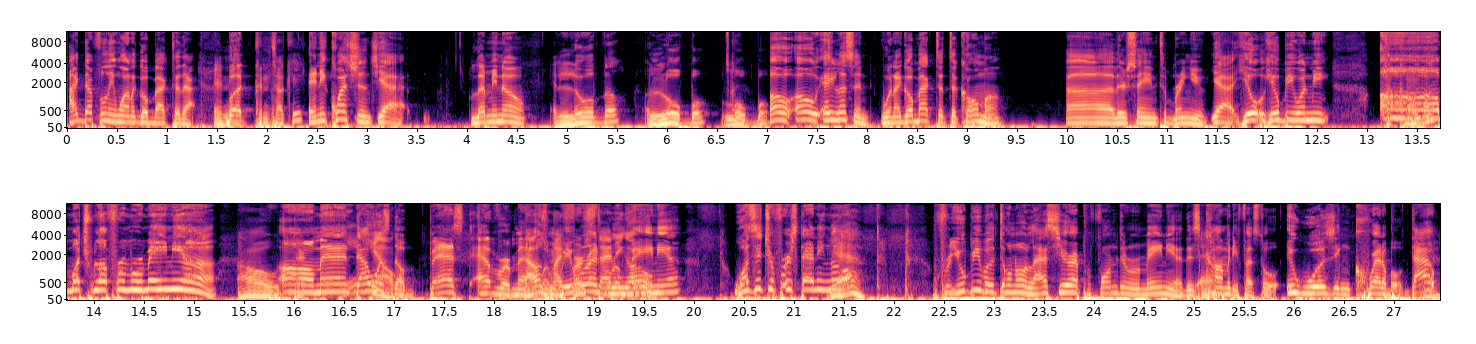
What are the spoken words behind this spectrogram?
I definitely want to go back to that. in but Kentucky, any questions? Yeah, let me know. in Louisville, Lobo, Lobo. Oh, oh, hey, listen. When I go back to Tacoma, uh, they're saying to bring you. Yeah, he'll he'll be with me. Oh, much love from Romania. Oh, Oh man, that was the best ever, man. That was When my we first were in standing O. Was it your first standing O? Yeah. For you people that don't know, last year I performed in Romania, this Yeah. comedy festival. It was incredible. That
